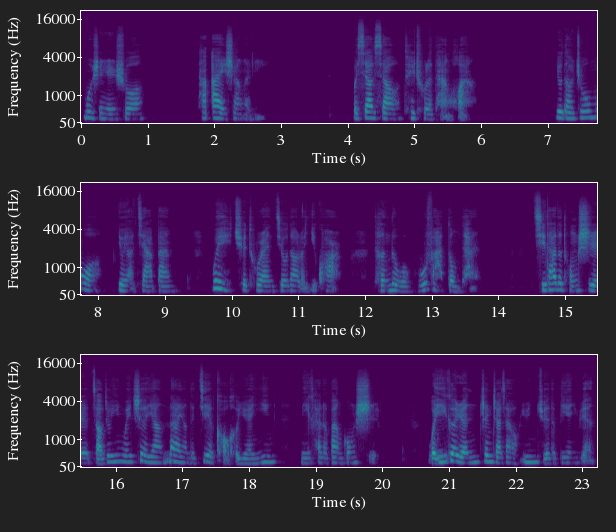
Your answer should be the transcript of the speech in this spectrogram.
陌生人说。他爱上了你，我笑笑退出了谈话。又到周末，又要加班，胃却突然揪到了一块儿，疼得我无法动弹。其他的同事早就因为这样那样的借口和原因离开了办公室，我一个人挣扎在晕厥的边缘。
